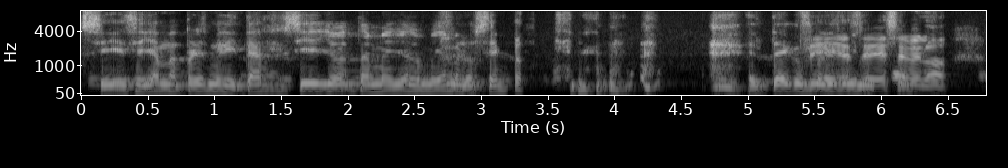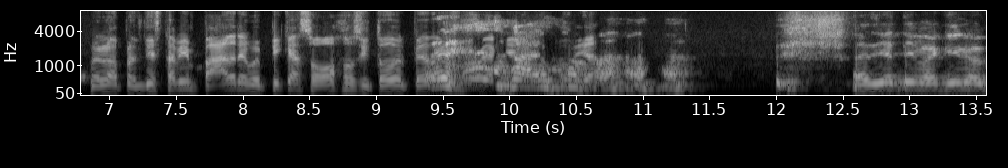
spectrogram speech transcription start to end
Sí, se llama Press Militar. Sí, yo también ya, lo, ya me lo sé. el Teco Sí, ese, ese me, lo, me lo aprendí. Está bien padre, güey. Picas ojos y todo el pedo. Así ya te imagino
